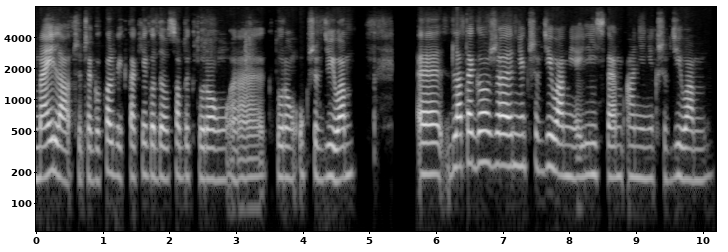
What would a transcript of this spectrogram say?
e-maila, czy czegokolwiek takiego do osoby, którą, e, którą ukrzywdziłam, e, dlatego że nie krzywdziłam jej listem, ani nie krzywdziłam,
